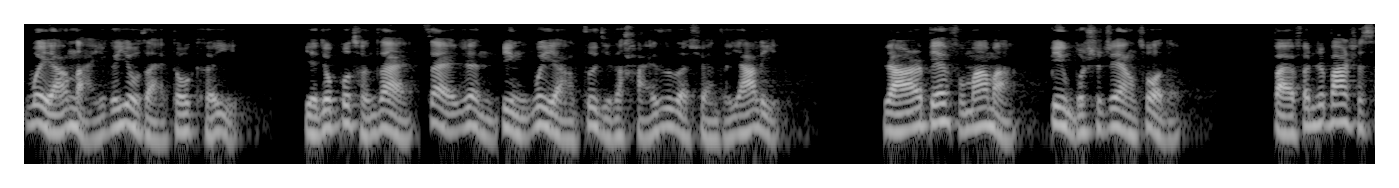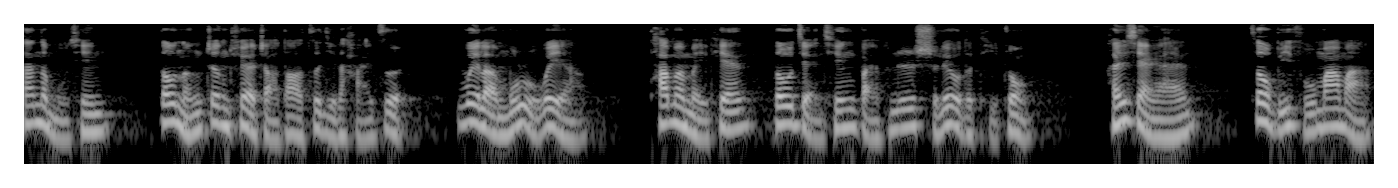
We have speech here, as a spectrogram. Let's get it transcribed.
喂养哪一个幼崽都可以，也就不存在再认并喂养自己的孩子的选择压力。然而，蝙蝠妈妈并不是这样做的。百分之八十三的母亲都能正确找到自己的孩子。为了母乳喂养，他们每天都减轻百分之十六的体重。很显然，奏鼻蝠妈妈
